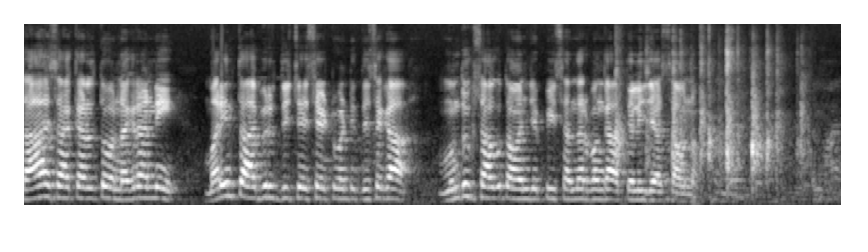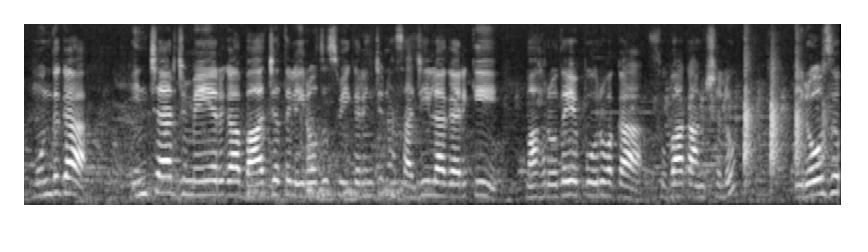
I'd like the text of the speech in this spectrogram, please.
సహాయ సహకారాలతో నగరాన్ని మరింత అభివృద్ధి చేసేటువంటి దిశగా ముందుకు సాగుతామని చెప్పి సందర్భంగా తెలియజేస్తా ఉన్నాం. ముందుగా ఇన్ఛార్జ్ మేయర్గా బాధ్యతలు ఈరోజు స్వీకరించిన సజీలా గారికి మా హృదయపూర్వక శుభాకాంక్షలు. ఈరోజు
